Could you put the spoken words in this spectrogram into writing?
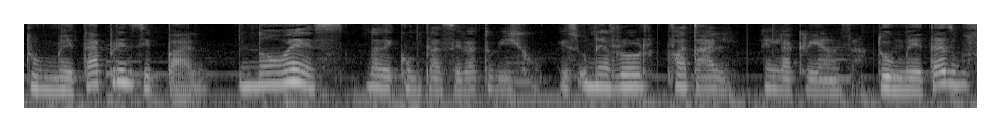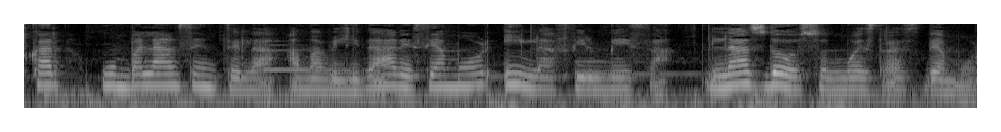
Tu meta principal no es la de complacer a tu hijo. Es un error fatal en la crianza. Tu meta es buscar un balance entre la amabilidad, ese amor y la firmeza. Las dos son muestras de amor.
